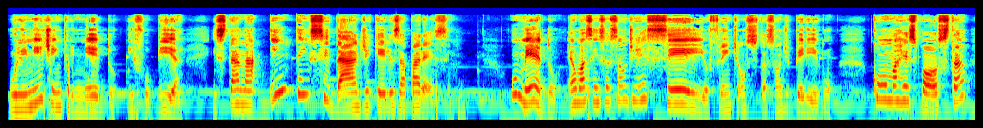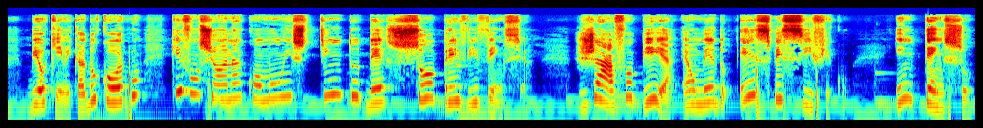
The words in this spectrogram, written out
O limite entre medo e fobia está na intensidade que eles aparecem. O medo é uma sensação de receio frente a uma situação de perigo, com uma resposta bioquímica do corpo que funciona como um instinto de sobrevivência. Já a fobia é um medo específico, intenso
